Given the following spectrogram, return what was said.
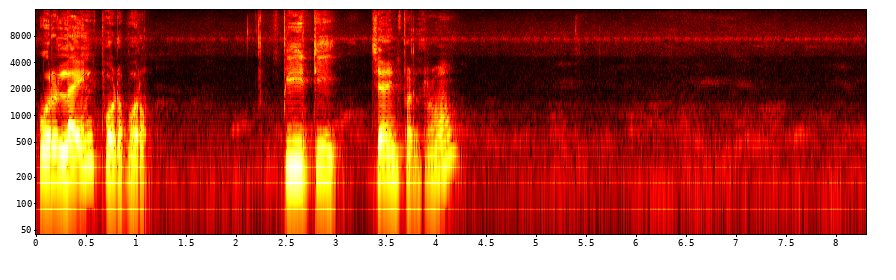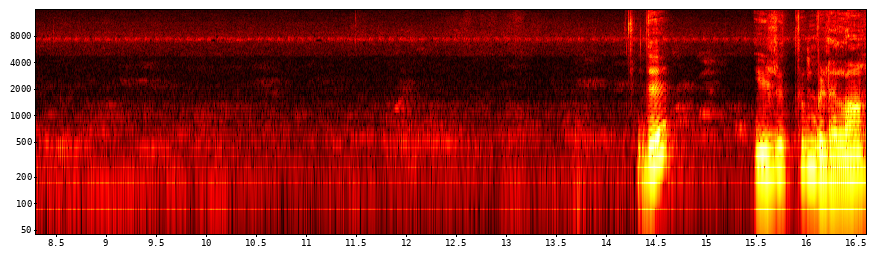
ஒரு லைன் போட போகிறோம் பிடி ஜாயின் பண்ணுறோம் இது இழுத்தும் விடலாம்.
